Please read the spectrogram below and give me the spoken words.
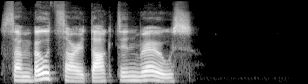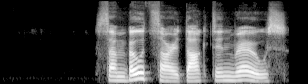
Some boats are docked in rows. Some boats are docked in rows.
